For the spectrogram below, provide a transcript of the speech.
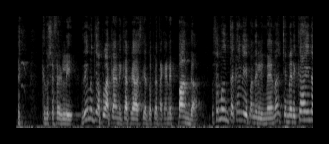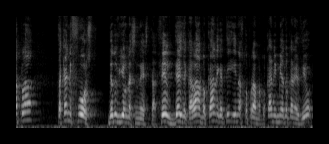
και το Σεφερλή, δεν είναι ότι απλά κάνει κάποια αστεία τα οποία τα κάνει πάντα. Το θέμα είναι ότι τα κάνει επανελειμμένα και μερικά είναι απλά τα κάνει forced. Δεν του βγαίνουν ασυναίσθητα. Θέλει ντε και καλά να το κάνει γιατί είναι αυτό το πράγμα. Το κάνει μία, το κάνει δύο,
